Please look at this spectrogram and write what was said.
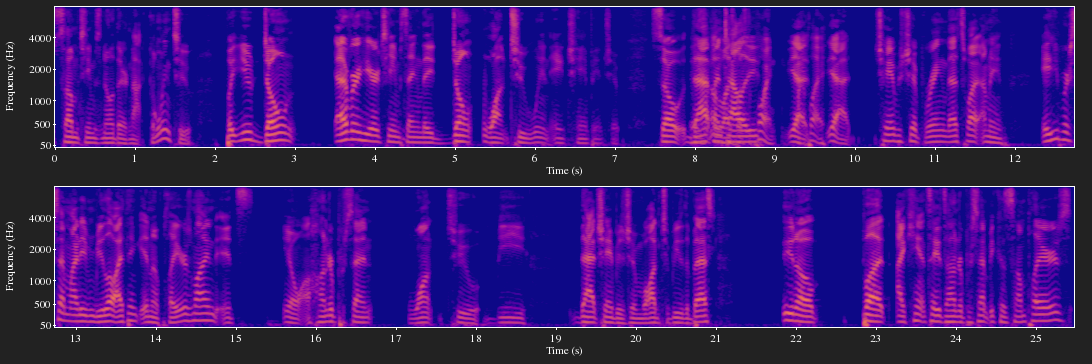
some teams know they're not going to, but you don't ever hear a team saying they don't want to win a championship. So that mentality, point? yeah, yeah, championship ring. That's why I mean, eighty percent might even be low. I think in a player's mind, it's you know hundred percent want to be that championship, want to be the best. You know, but I can't say it's hundred percent because some players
